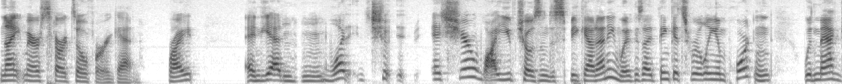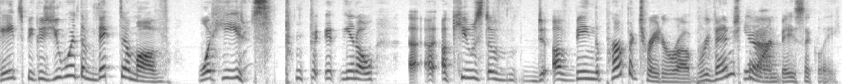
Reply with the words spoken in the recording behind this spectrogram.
nightmare starts over again, right? And yet, what should uh, share why you've chosen to speak out anyway? Because I think it's really important with Matt Gaetz because you were the victim of what he is, you know, uh, accused of of being the perpetrator of revenge Yeah. porn, basically.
